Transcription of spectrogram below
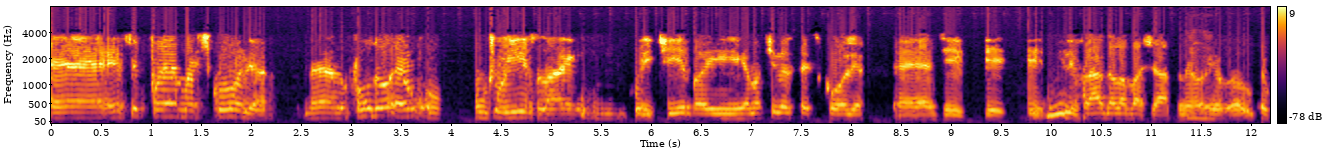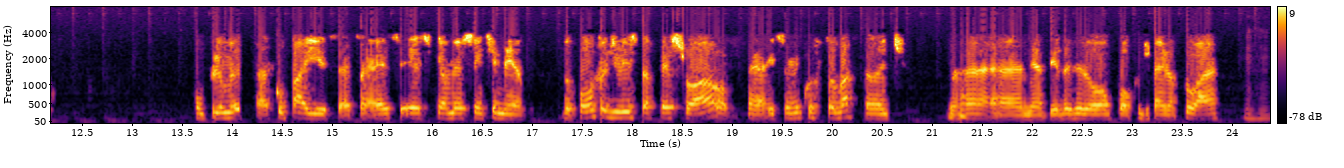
é, esse foi uma escolha. Né? No fundo, eu é um juiz lá em Curitiba e eu não tive essa escolha é, de, de, de, me livrar da Lava Jato. Né? Eu, eu, eu cumpri o meu, com o país. Essa, esse, esse é o meu sentimento. Do ponto de vista pessoal, é, isso me custou bastante. Né? É, minha vida virou um pouco de perna pro ar uhum.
